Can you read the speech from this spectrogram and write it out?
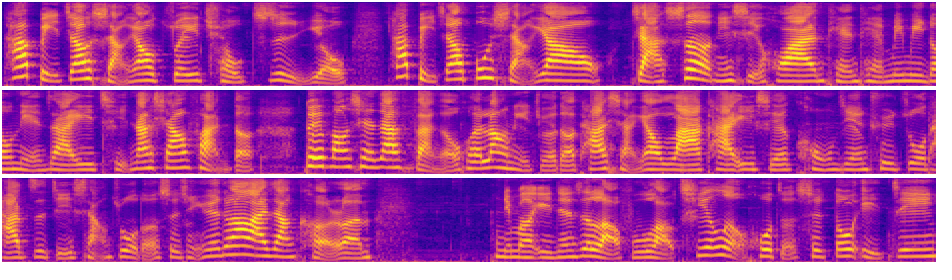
他比较想要追求自由，他比较不想要。假设你喜欢甜甜蜜蜜都黏在一起，那相反的，对方现在反而会让你觉得他想要拉开一些空间去做他自己想做的事情，因为对他来讲可能。你们已经是老夫老妻了，或者是都已经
